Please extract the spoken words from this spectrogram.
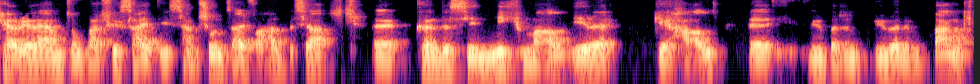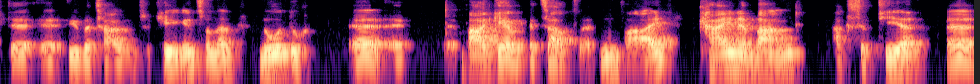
Carrie Lam zum Beispiel seit die Sanktion seit vor halbes Jahr, äh, könnte sie nicht mal ihr Gehalt äh, über den, über den Bank der, äh, übertragen zu kriegen, sondern nur durch äh, äh, Bargeld bezahlt werden, weil keine Bank akzeptiert äh,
